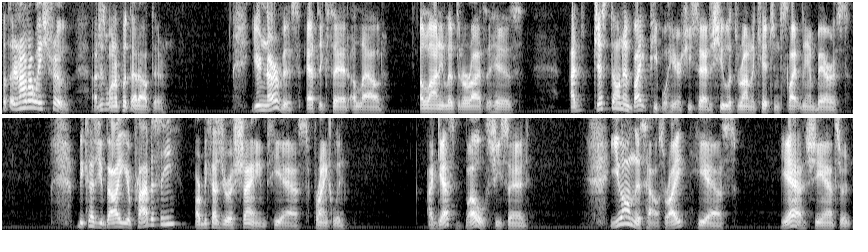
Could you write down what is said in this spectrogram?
but they're not always true. I just want to put that out there. You're nervous, Ethic said aloud. Alani lifted her eyes to his. I just don't invite people here, she said as she looked around the kitchen, slightly embarrassed. Because you value your privacy, or because you're ashamed? he asked, frankly. I guess both, she said. You own this house, right? he asked. Yeah, she answered.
